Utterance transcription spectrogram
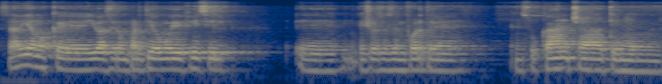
Sabíamos que iba a ser un partido muy difícil. Eh, ellos hacen fuerte en su cancha, tienen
